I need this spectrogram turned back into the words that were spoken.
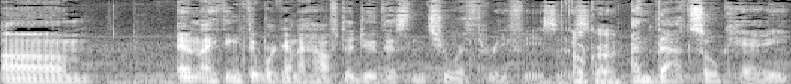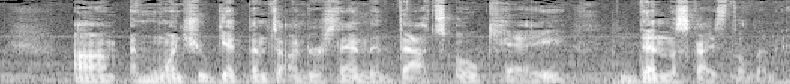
um, and I think that we're gonna have to do this in two or three phases. Okay. and that's okay. Um, and once you get them to understand that that's okay, then the sky's the limit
